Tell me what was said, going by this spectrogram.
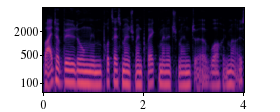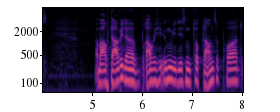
Weiterbildung, im Prozessmanagement, Projektmanagement, äh, wo auch immer ist. Aber auch da wieder brauche ich irgendwie diesen Top-Down-Support,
